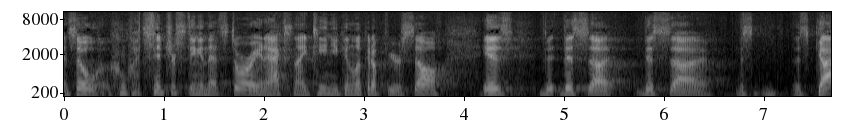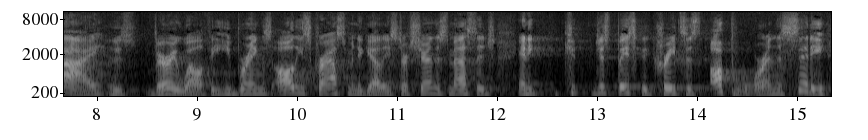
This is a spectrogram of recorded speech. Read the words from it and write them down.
And so, what's interesting in that story in Acts 19, you can look it up for yourself, is th- this, uh, this, uh, this, this guy who's very wealthy, he brings all these craftsmen together. He starts sharing this message, and he just basically creates this uproar in the city,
